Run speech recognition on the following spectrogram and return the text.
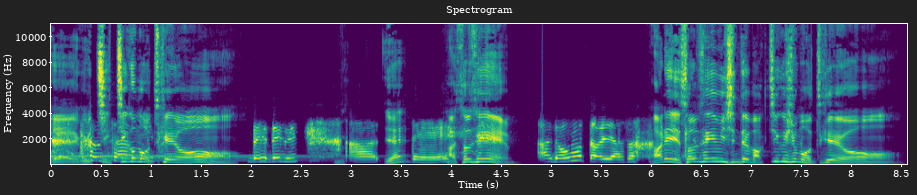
예, 이거 찍, 찍으면 어떡해요? 네네네. 아, 예? 네. 아, 선생님. 아, 너무 떨려서. 아니, 선생님이신데 막 찍으시면 어떡해요?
